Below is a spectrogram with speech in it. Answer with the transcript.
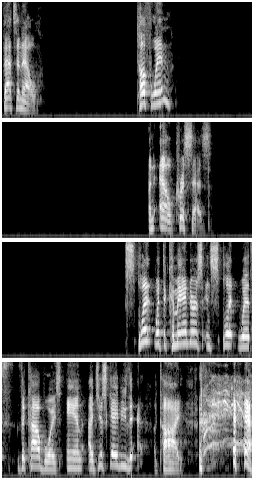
That's an L. Tough win. An L, Chris says. Split with the Commanders and split with the Cowboys. And I just gave you the a tie.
